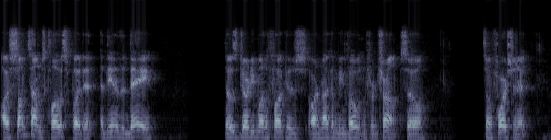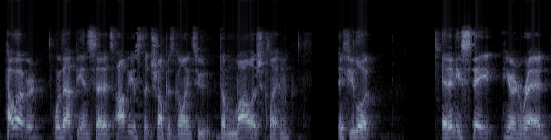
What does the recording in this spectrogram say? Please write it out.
are sometimes close, but at, at the end of the day, those dirty motherfuckers are not going to be voting for Trump. So it's unfortunate. However, with that being said, it's obvious that Trump is going to demolish Clinton. If you look at any state here in red,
